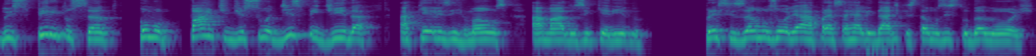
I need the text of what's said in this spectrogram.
do Espírito Santo como parte de sua despedida àqueles irmãos amados e queridos. Precisamos olhar para essa realidade que estamos estudando hoje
